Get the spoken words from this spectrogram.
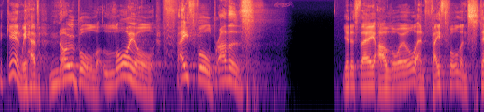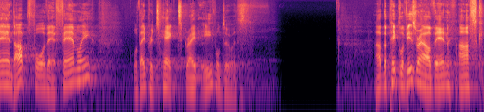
Again, we have noble, loyal, faithful brothers. Yet, as they are loyal and faithful and stand up for their family, well, they protect great evildoers. Uh, the people of Israel then ask,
